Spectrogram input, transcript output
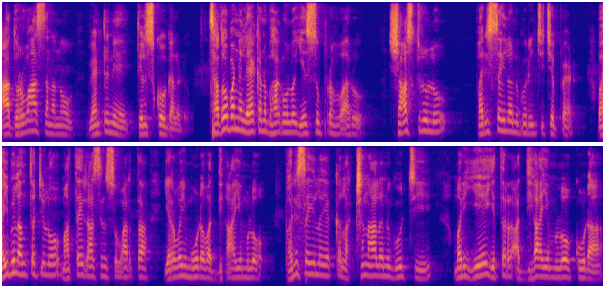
ఆ దుర్వాసనను వెంటనే తెలుసుకోగలడు. చదవబడిన లేఖన భాగంలో యేసుప్రభు వారు శాస్త్రులు పరిశైలను గురించి చెప్పాడు. బైబిల్ అంతటిలో మత్తయ్య రాసిన సువార్త ఇరవై మూడవ అధ్యాయంలో పరిశైల యొక్క లక్షణాలను గూర్చి మరి ఏ ఇతర అధ్యాయంలో కూడా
